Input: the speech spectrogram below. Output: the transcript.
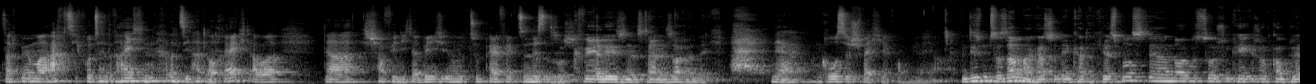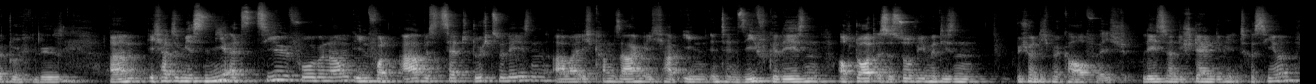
sagt mir immer 80% reichen und sie hat auch recht, aber da schaffe ich nicht, da bin ich immer zu perfektionistisch. Also querlesen ist deine Sache nicht. Ja, eine große Schwäche von mir, ja. In diesem Zusammenhang hast du den Katechismus der Neuapostolischen Kirche schon komplett durchgelesen? Ähm, ich hatte mir es nie als Ziel vorgenommen, ihn von A bis Z durchzulesen, aber ich kann sagen, ich habe ihn intensiv gelesen. Auch dort ist es so wie mit diesen Büchern, die ich mir kaufe. Ich lese dann die Stellen, die mich interessieren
